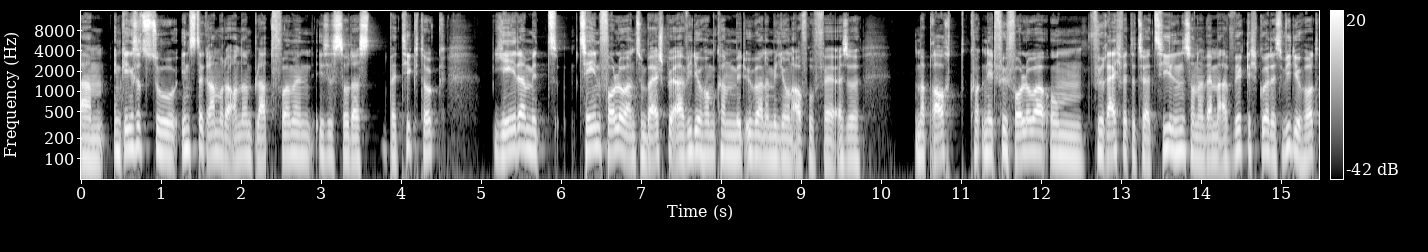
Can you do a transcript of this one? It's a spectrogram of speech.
Ähm, Im Gegensatz zu Instagram oder anderen Plattformen ist es so, dass bei TikTok jeder mit 10 Followern zum Beispiel ein Video haben kann mit über einer Million Aufrufe. Also man braucht nicht viel Follower, um viel Reichweite zu erzielen, sondern wenn man ein wirklich gutes Video hat,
